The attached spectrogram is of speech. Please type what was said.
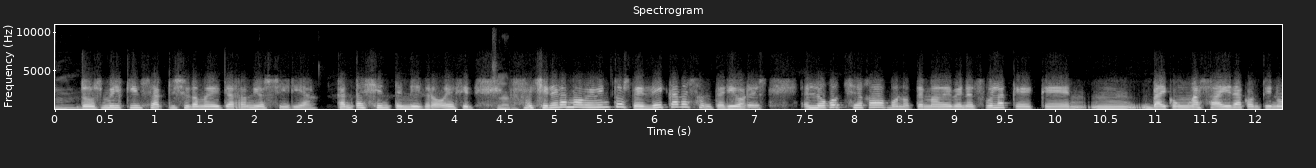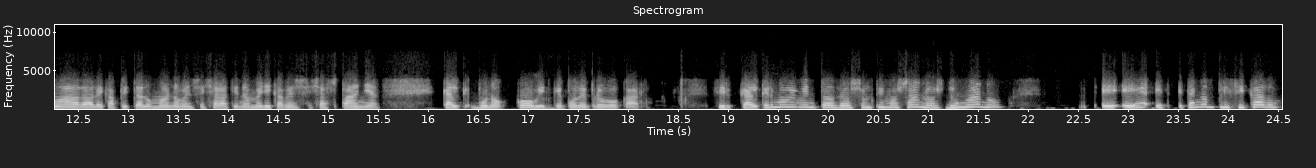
hmm. 2015 a crise do Mediterráneo Siria canta xente migrou, é dicir, claro. xenera movimentos de décadas anteriores. E logo chega, bueno, o tema de Venezuela que, que mm, vai con unha saída continuada de capital humano, ben sexa Latinoamérica, ben sexa España. Cal, bueno, COVID, mm. que pode provocar? Dicir, calquer movimento dos últimos anos, dun ano, é, é, é, é tan amplificado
